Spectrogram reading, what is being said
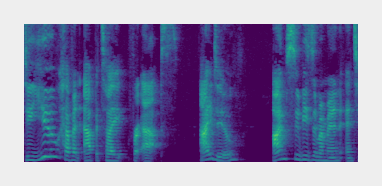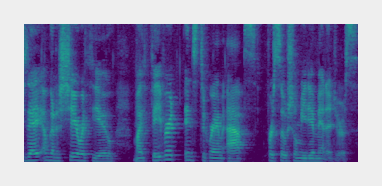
Do you have an appetite for apps? I do. I'm Sue B. Zimmerman, and today I'm going to share with you my favorite Instagram apps for social media managers.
